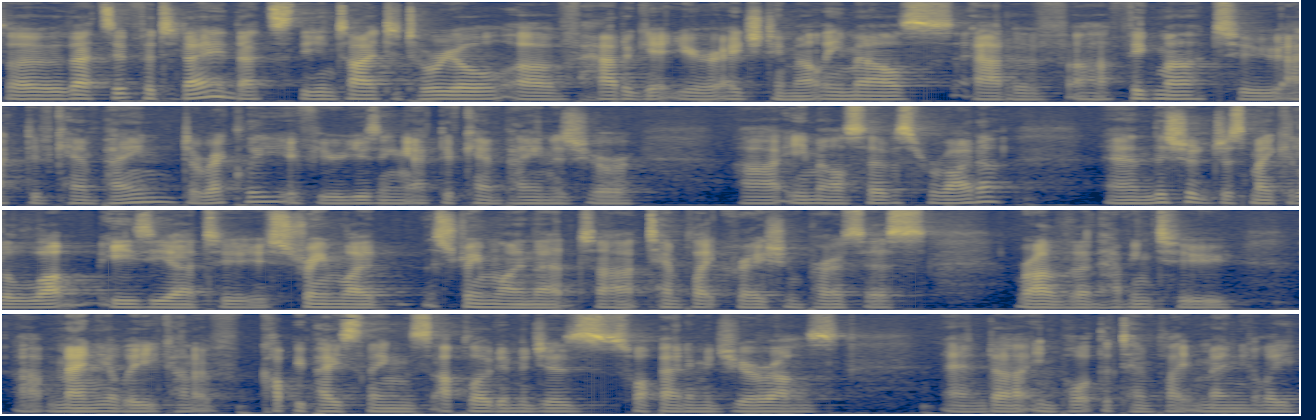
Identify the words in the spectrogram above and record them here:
So that's it for today. That's the entire tutorial of how to get your HTML emails out of uh, Figma to ActiveCampaign directly if you're using ActiveCampaign as your uh, email service provider. And this should just make it a lot easier to streamline, streamline that uh, template creation process rather than having to uh, manually kind of copy paste things, upload images, swap out image URLs, and uh, import the template manually.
